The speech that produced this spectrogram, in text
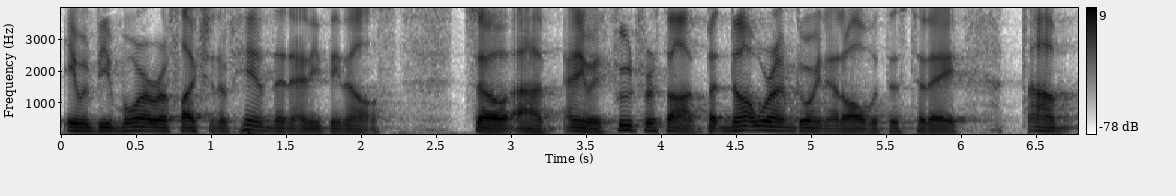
it would be more a reflection of Him than anything else. So, uh, anyway, food for thought, but not where I'm going at all with this today. Um,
